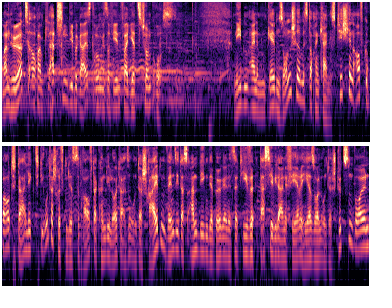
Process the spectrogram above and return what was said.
Man hört auch am Klatschen, die Begeisterung ist auf jeden Fall jetzt schon groß. Neben einem gelben Sonnenschirm ist auch ein kleines Tischchen aufgebaut. Da liegt die Unterschriftenliste drauf. Da können die Leute also unterschreiben, wenn sie das Anliegen der Bürgerinitiative, dass hier wieder eine Fähre her soll, unterstützen wollen.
